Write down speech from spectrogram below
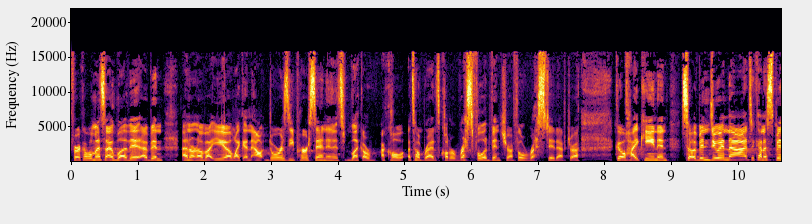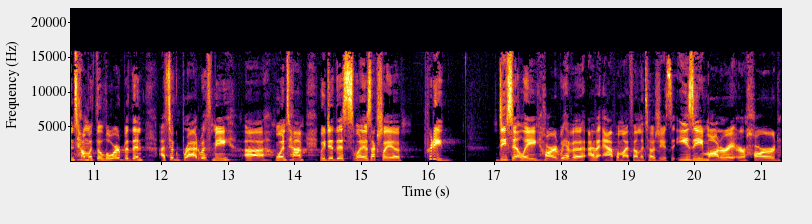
for a couple months. I love it. I've been, I don't know about you, I'm like an outdoorsy person, and it's like a, I call, I tell Brad it's called a restful adventure. I feel rested after I go hiking. And so I've been doing that to kind of spend time with the Lord. But then I took Brad with me uh, one time. We did this when it was actually a pretty decently hard. We have a, I have an app on my phone that tells you it's easy, moderate, or hard.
